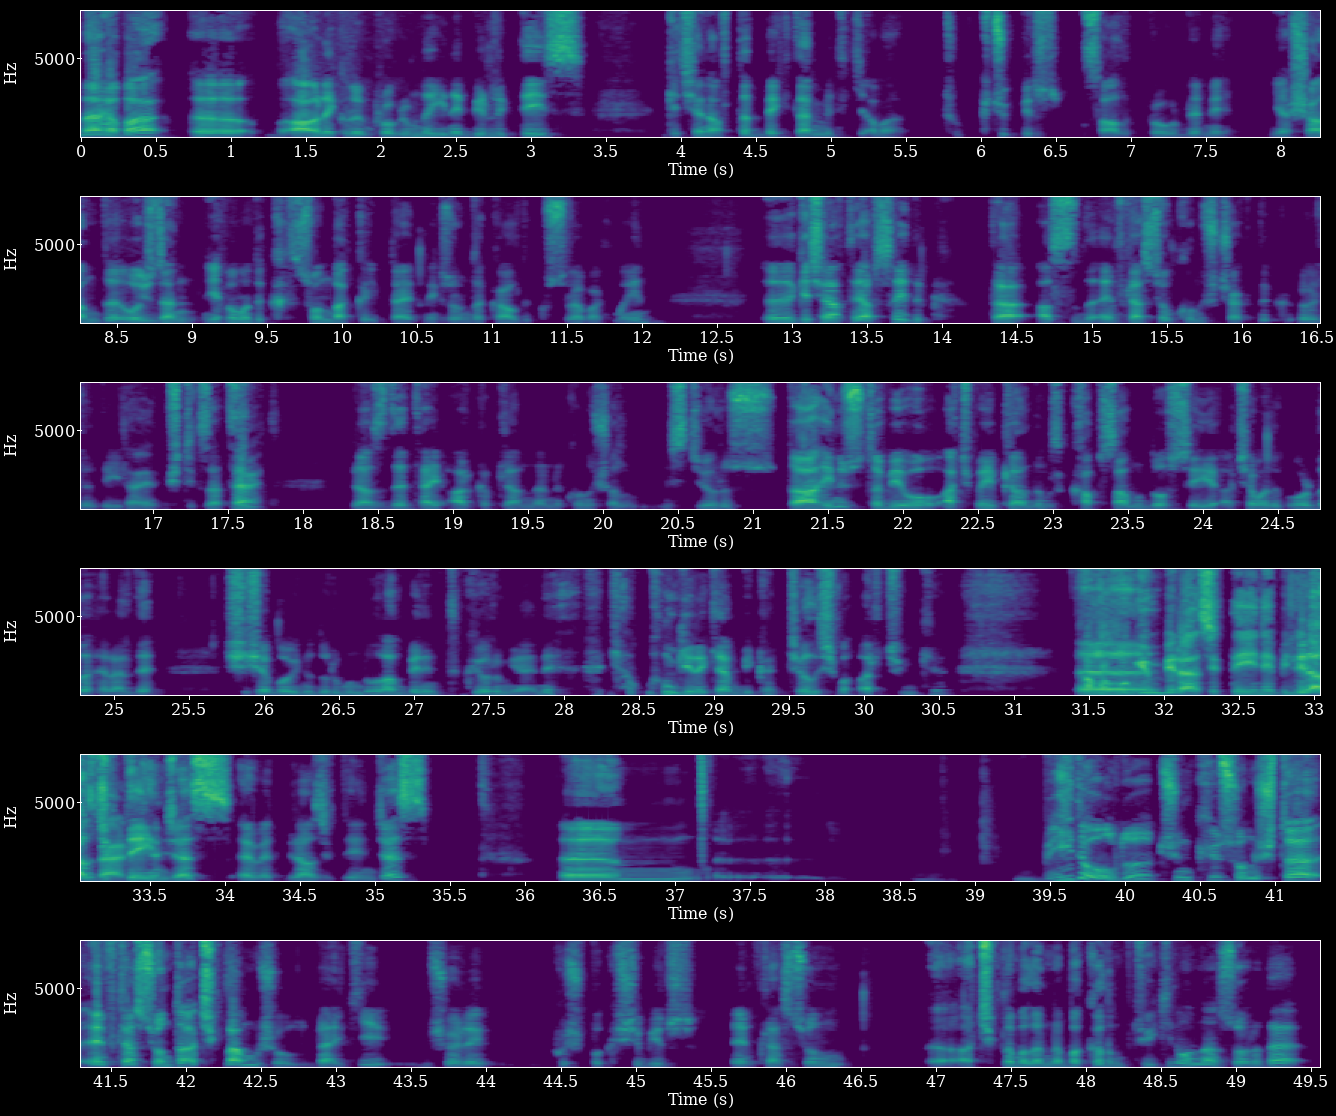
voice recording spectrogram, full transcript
Merhaba, e, Ağır Ekonomi Programı'nda yine birlikteyiz. Geçen hafta beklenmedik ama çok küçük bir sağlık problemi yaşandı. O yüzden yapamadık. Son dakika iptal etmek zorunda kaldık. Kusura bakmayın. E, geçen hafta yapsaydık da aslında enflasyon konuşacaktık. Öyle de ilan etmiştik zaten. Evet. Biraz detay arka planlarını konuşalım istiyoruz. Daha henüz tabii o açmayı planladığımız kapsamlı dosyayı açamadık. Orada herhalde şişe boyunu durumunda olan benim tıkıyorum yani. Yapmam gereken birkaç çalışma var çünkü. Ama ee, bugün birazcık değinebiliriz Birazcık belki. değineceğiz. Evet birazcık değineceğiz. Ee, iyi de oldu çünkü sonuçta enflasyonda açıklanmış oldu. Belki şöyle kuş bakışı bir enflasyon açıklamalarına bakalım TÜİK'in. Ondan sonra da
